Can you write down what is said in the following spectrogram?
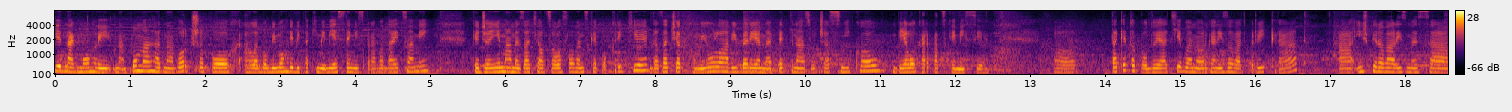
jednak mohli nám pomáhať na workshopoch, alebo by mohli byť takými miestnymi spravodajcami, keďže nemáme zatiaľ celoslovenské pokrytie. Na začiatkom júla vyberieme 15 účastníkov Bielokarpatskej misie. Takéto podujatie budeme organizovať prvýkrát a inšpirovali sme sa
